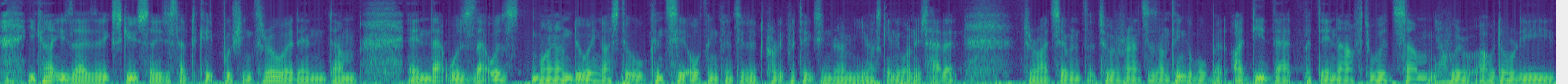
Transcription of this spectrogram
you can't use that as an excuse, so you just have to keep pushing through it. And um, and that was that was my undoing. I still consider, all things considered, chronic fatigue syndrome. You ask anyone who's had it, to ride seventh at the Tour de France is unthinkable. But I did that. But then afterwards, um, I would already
